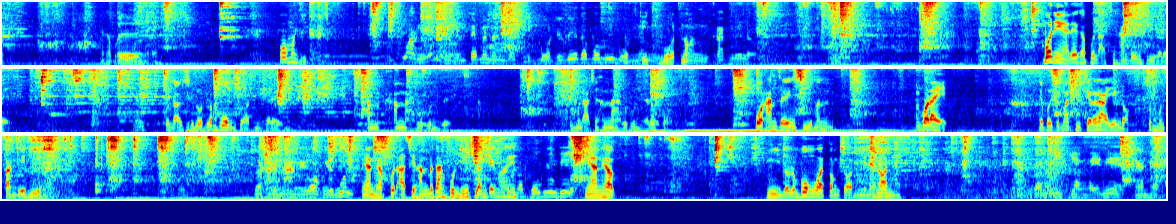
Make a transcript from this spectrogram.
นะครับ เออเออ โอ้มันสิกว้างเนี่ยแต่มันนั่งแต่ติดโบสถ์ซื้อๆแต่บ่มีโบสถ์นั่นติดโบสถ์เนาะกว้างคักเลยเหรอบ่เนี่ยได้ครับเพิ่นอาจจะหันไปจังซี่ก็ได้เพิ่นอาจสิรถลำโพงจอดนี่ก็ได้นี่หันหันหน้าไปพุ่นเลยเพิ่นมันอาจจะหันหน้าไปพุ่นก็ได้พอพวกหันไปจังซี่มันมันบ่ได้เดี๋ยวเพิ่นสิมาพิจารณาเองดอกซุ่มเพิ่นตั้งเวทีน่ะ ก็หันหน้าไปออกไปพุ่นงั้นครับเพิ่นอาจสิหันไปทางพุ่นเสียงๆจังหน่อยลำโพงอยุ่งพี่งั้นครับ นี่รถลำโพงว่าต้องจอดนี่แน่นอนก็มันมีเสียงไปอย่างนี้งั้นครับ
